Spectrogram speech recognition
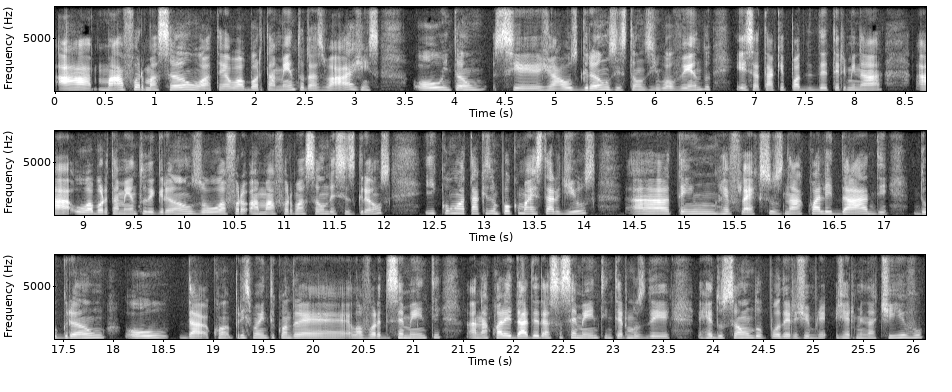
a má formação ou até o abortamento das vagens, ou então se já os grãos estão desenvolvendo, esse ataque pode determinar a, o abortamento de grãos ou a, a, má formação desses grãos, e com ataques um pouco mais tardios, a, tem um reflexos na qualidade do grão, ou da, principalmente quando é lavoura de semente, na qualidade dessa semente em termos de redução do poder germinativo,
